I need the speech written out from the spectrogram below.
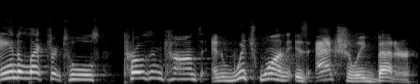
and electric tools, pros and cons, and which one is actually better.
